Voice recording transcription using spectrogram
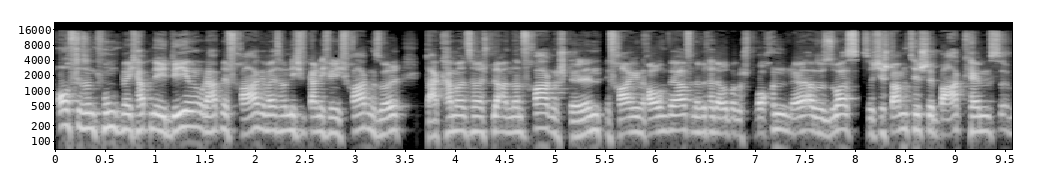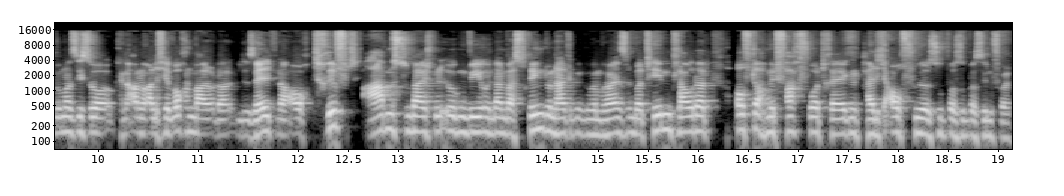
oft ist ein Punkt, ne, ich habe eine Idee oder habe eine Frage, weiß aber nicht, gar nicht, wen ich fragen soll. Da kann man zum Beispiel anderen Fragen stellen, eine Frage in den Raum werfen, dann wird halt darüber gesprochen. Ne? Also sowas, solche Stammtische, Barcamps, wenn man sich so, keine Ahnung, alle vier Wochen mal oder seltener auch trifft, abends zum Beispiel irgendwie und dann was trinkt und halt über Themen plaudert, oft auch mit Fachvorträgen, halte ich auch für super, super sinnvoll.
